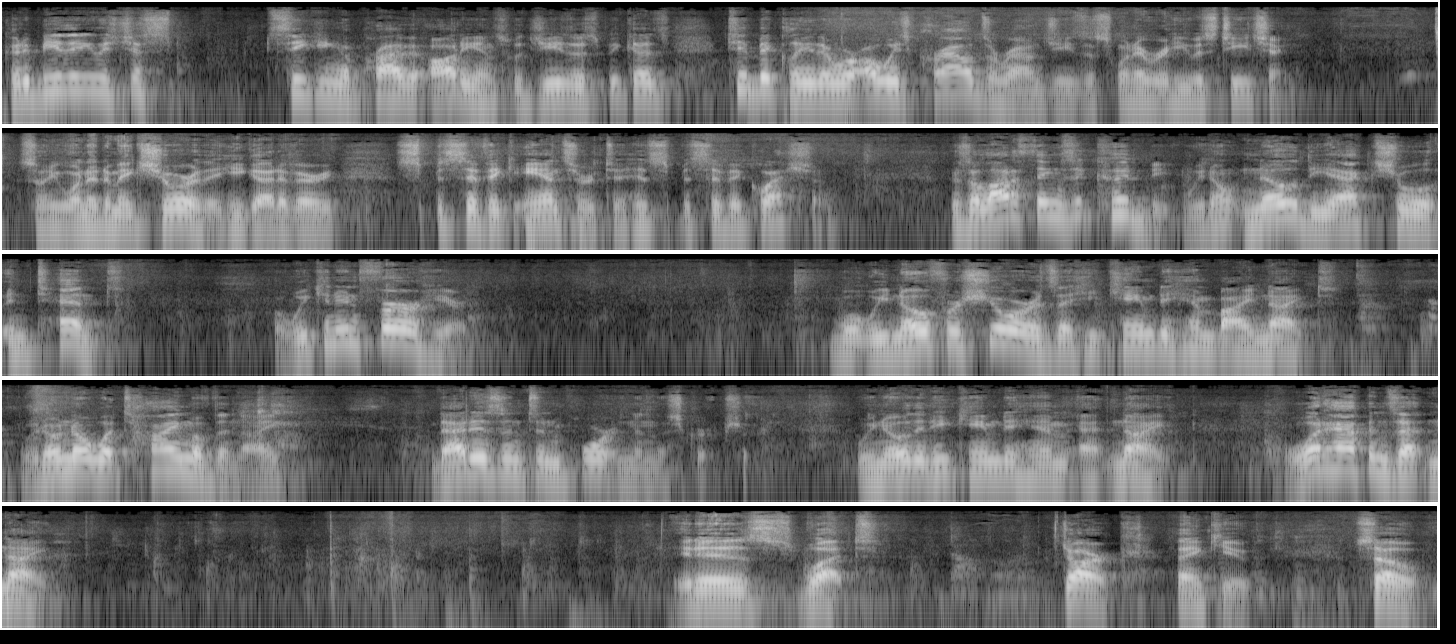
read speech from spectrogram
Could it be that he was just seeking a private audience with Jesus because typically there were always crowds around Jesus whenever he was teaching? So he wanted to make sure that he got a very specific answer to his specific question. There's a lot of things it could be. We don't know the actual intent, but we can infer here. What we know for sure is that he came to him by night. We don't know what time of the night. That isn't important in the scripture. We know that he came to him at night. What happens at night? It is what? Dark. Thank you. So,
